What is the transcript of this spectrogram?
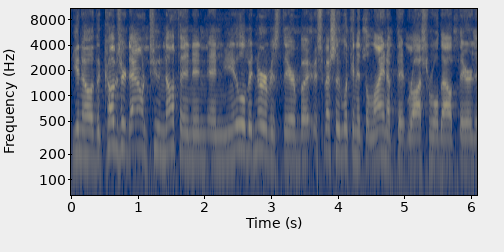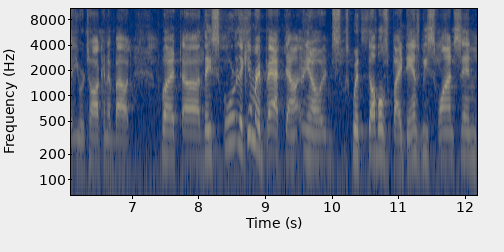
you know the Cubs are down two nothing, and and you're a little bit nervous there, but especially looking at the lineup that Ross rolled out there that you were talking about. But uh, they scored. They came right back down. You know, with doubles by Dansby Swanson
